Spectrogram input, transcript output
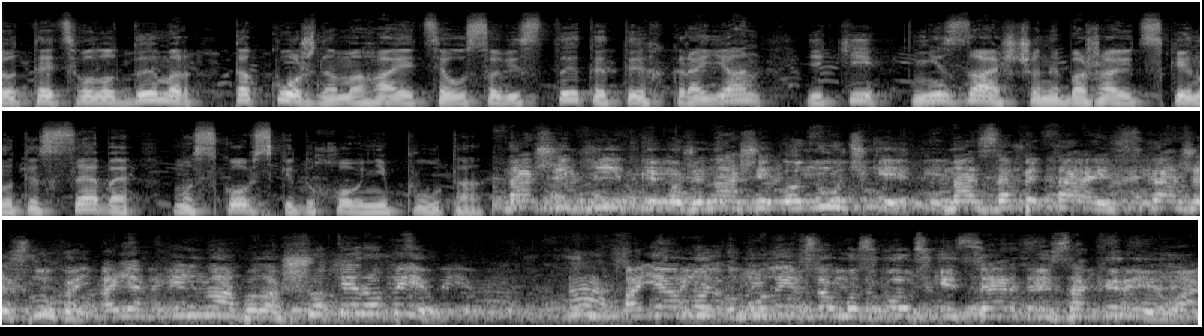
отець Володимир, також намагається усовістити тих краян, які ні за що не бажають скинути з себе московські духовні пута. Наші дітки, може, наші онучки нас запитають, скаже, слухай, а як війна була, що ти робив? А я мо- молився в московській церкві за Кирила.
